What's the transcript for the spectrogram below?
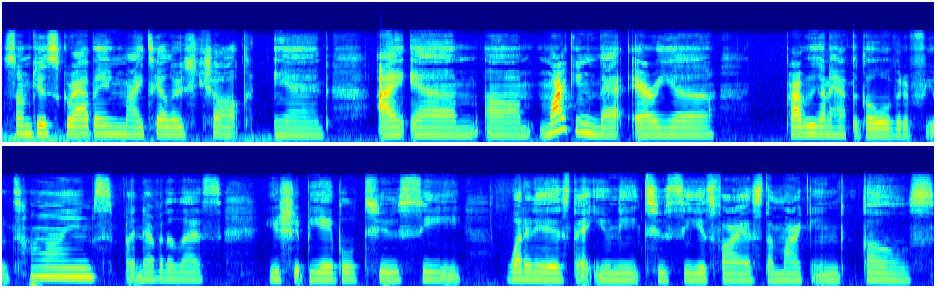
So I'm just grabbing my tailor's chalk and I am um, marking that area. Probably going to have to go over it a few times, but nevertheless, you should be able to see what it is that you need to see as far as the marking goes.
